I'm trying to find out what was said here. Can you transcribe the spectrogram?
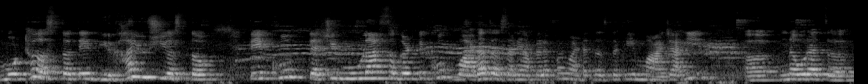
मोठं असतं ते दीर्घायुषी असतं ते खूप त्याची मुळासकट ते खूप वाढत असतं आणि आपल्याला पण वाटत असतं की माझ्याही नवऱ्याचं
